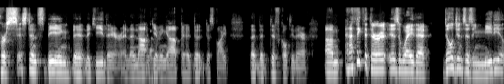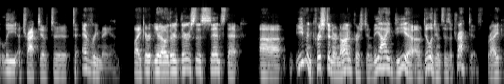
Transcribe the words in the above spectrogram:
Persistence being the the key there, and then not yeah. giving up uh, d- despite the, the difficulty there. Um, and I think that there is a way that diligence is immediately attractive to to every man. Like, or you know, there's there's this sense that uh, even Christian or non-Christian, the idea of diligence is attractive, right?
